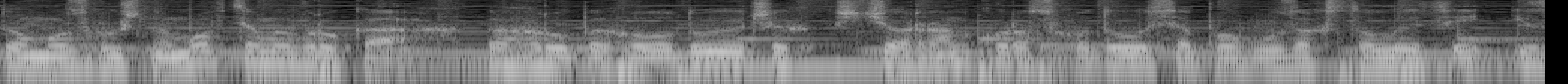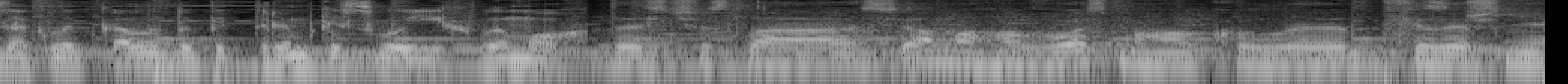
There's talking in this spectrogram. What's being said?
Тому з гучномовцями в руках групи голодуючих щоранку розходилися по вузах столиці і закликали до підтримки своїх вимог. Десь числа 7-8, коли фізичні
